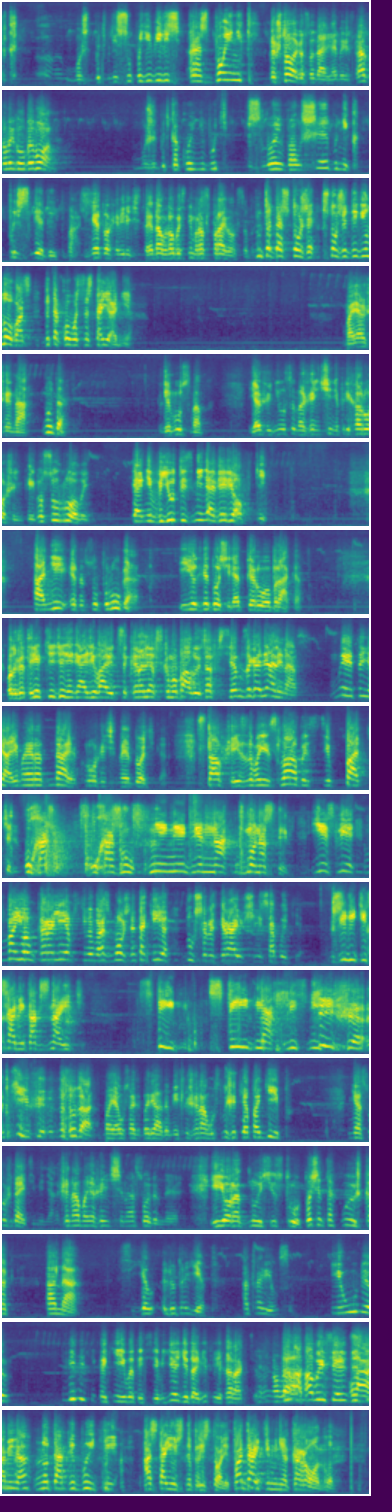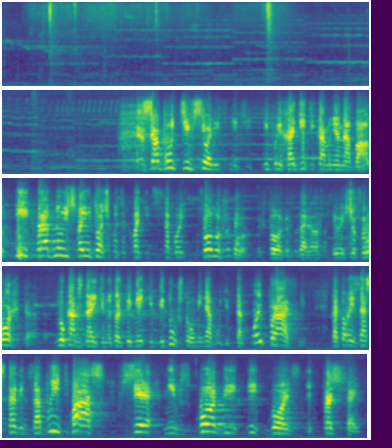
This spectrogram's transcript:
Так, э, может быть, в лесу появились разбойники? Да что, государь, я бы сразу выгнал бы вон. Может быть, какой-нибудь злой волшебник преследует вас. Нет, Ваше Величество, я давно бы с ним расправился бы. Ну тогда что же, что же довело вас до такого состояния? Моя жена. Ну да. Клянусь вам, я женился на женщине прихорошенькой, но суровой. И они вьют из меня веревки. Они, это супруга, ее две дочери от первого брака. Вот уже третий день они одеваются к королевскому балу и совсем загоняли нас. Мы это я и моя родная крошечная дочка, ставшая из-за моей слабости падчерицей. Ухожу, ухожу немедленно в монастырь. Если в моем королевстве возможны такие душераздирающие события, живите сами, как знаете. Стыдно, стыдно, лесник. Тише, тише, государь. Моя усадьба рядом. Если жена услышит, я погиб. Не осуждайте меня. Жена моя женщина особенная. Ее родную сестру, точно такую же, как она, съел людоед, отравился и умер. Видите, какие в этой семье ядовитые характеры. Ну, ладно. А, а вы сердитесь ладно. на меня? Ну так и быть, остаюсь на престоле. Подайте мне корону. Забудьте все, лесничий, и приходите ко мне на бал. И родную свою дочку захватите с собой. Золушку? Ну, да. что, государь, она совсем еще крошка. Ну, как знаете, но только имейте в виду, что у меня будет такой праздник, который заставит забыть вас все невзгоды и горести. Прощайте.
